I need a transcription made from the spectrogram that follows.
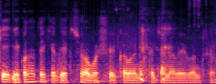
কে কে কোথা থেকে দেখছ অবশ্যই কমেন্ট জানাবে বন্ধুরা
